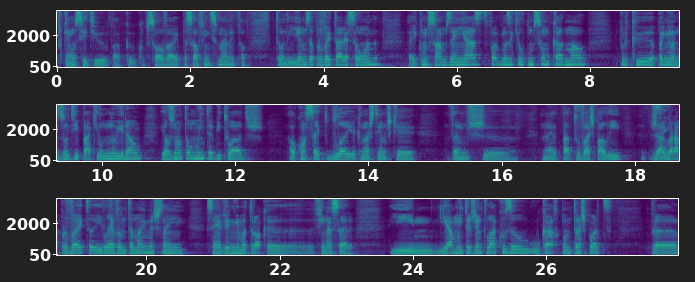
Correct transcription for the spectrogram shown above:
porque é um sítio que, que o pessoal vai passar o fim de semana e tal. Então íamos aproveitar essa onda. Aí começámos em Yazd, mas aquilo começou um bocado mal, porque apanhou-nos um tipo aquilo no Irão, eles não estão muito habituados ao conceito de boleia que nós temos, que é vamos, uh, não é? Pá, tu vais para ali, já Sim. agora aproveita e leva-me também, mas sem, sem haver nenhuma troca uh, financeira. E, e há muita gente lá que usa o, o carro como transporte para,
